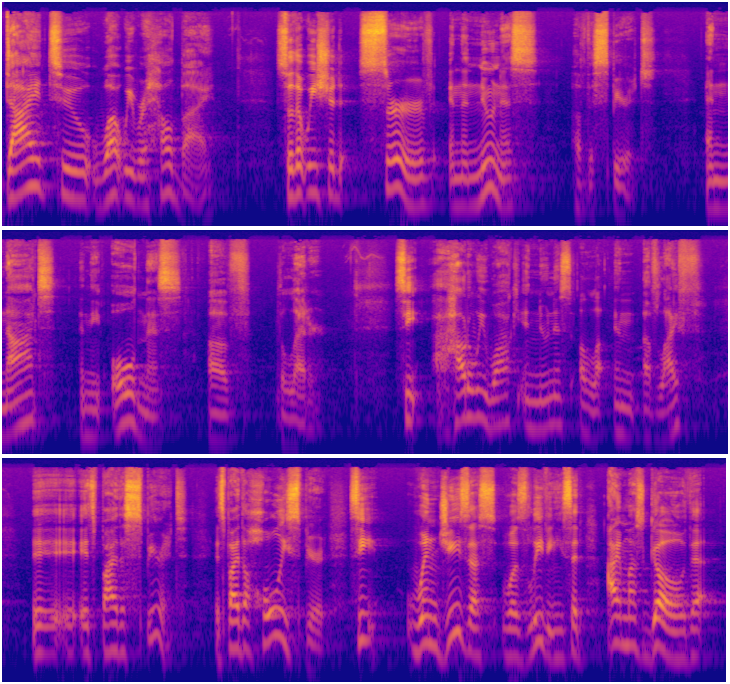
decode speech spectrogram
died to what we were held by, so that we should serve in the newness of the Spirit and not in the oldness of the letter. See, how do we walk in newness of life? It's by the Spirit, it's by the Holy Spirit. See, when Jesus was leaving, he said, I must go that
